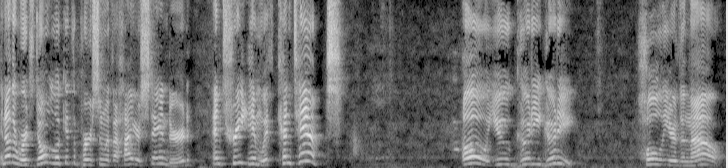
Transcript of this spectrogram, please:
In other words, don't look at the person with a higher standard and treat him with contempt. Oh, you goody goody, holier than thou.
